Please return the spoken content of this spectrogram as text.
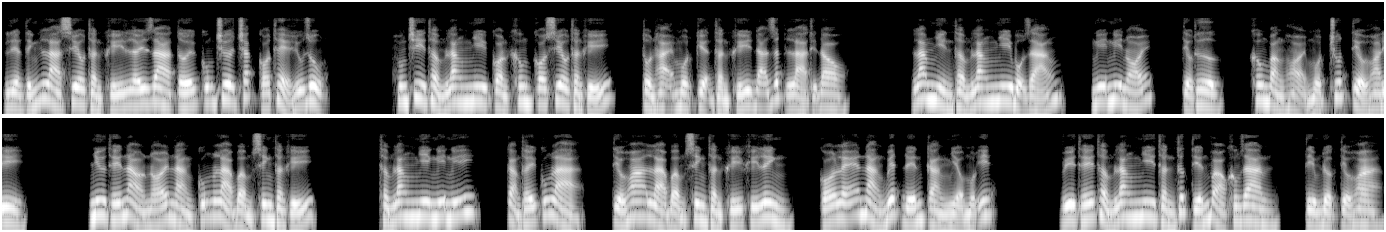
liền tính là siêu thần khí lấy ra tới cũng chưa chắc có thể hữu dụng. Hùng chi thẩm lăng nhi còn không có siêu thần khí, tổn hại một kiện thần khí đã rất là thịt đau. Lam nhìn thẩm lăng nhi bộ dáng, nghĩ nghĩ nói, tiểu thư, không bằng hỏi một chút tiểu hoa đi. Như thế nào nói nàng cũng là bẩm sinh thần khí. Thẩm lăng nhi nghĩ nghĩ, cảm thấy cũng là, tiểu hoa là bẩm sinh thần khí khí linh, có lẽ nàng biết đến càng nhiều một ít. Vì thế thẩm lăng nhi thần thức tiến vào không gian, tìm được tiểu hoa.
